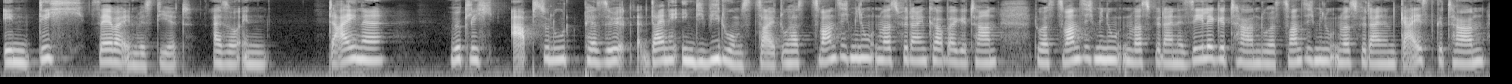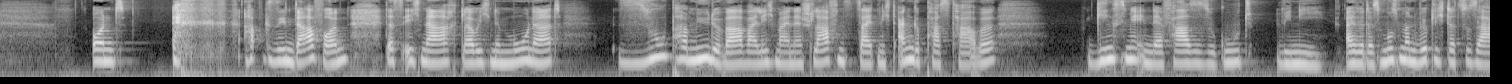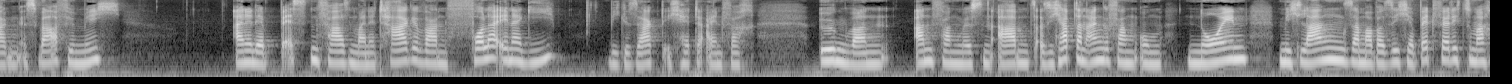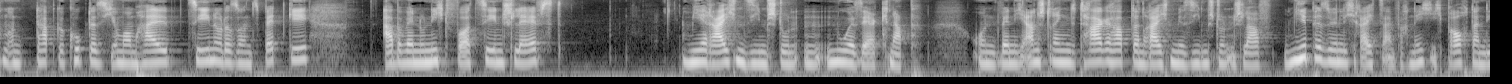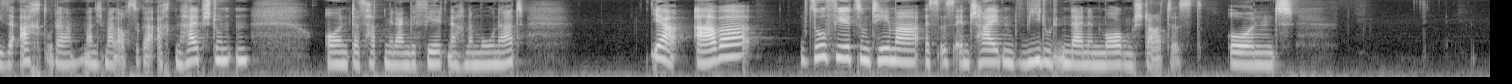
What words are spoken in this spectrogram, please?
in dich selber investiert. Also in deine wirklich absolut deine Individuumszeit. Du hast 20 Minuten was für deinen Körper getan, du hast 20 Minuten was für deine Seele getan, du hast 20 Minuten was für deinen Geist getan. Und abgesehen davon, dass ich nach, glaube ich, einem Monat super müde war, weil ich meine Schlafenszeit nicht angepasst habe, ging es mir in der Phase so gut wie nie. Also das muss man wirklich dazu sagen. Es war für mich eine der besten Phasen. Meine Tage waren voller Energie. Wie gesagt, ich hätte einfach irgendwann anfangen müssen abends. Also ich habe dann angefangen um neun, mich langsam aber sicher bettfertig zu machen und habe geguckt, dass ich immer um halb zehn oder so ins Bett gehe. Aber wenn du nicht vor zehn schläfst, mir reichen sieben Stunden nur sehr knapp. Und wenn ich anstrengende Tage habe, dann reichen mir sieben Stunden Schlaf. Mir persönlich reicht es einfach nicht. Ich brauche dann diese acht oder manchmal auch sogar achteinhalb Stunden. Und das hat mir dann gefehlt nach einem Monat. Ja, aber so viel zum Thema, es ist entscheidend, wie du in deinen Morgen startest. Und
